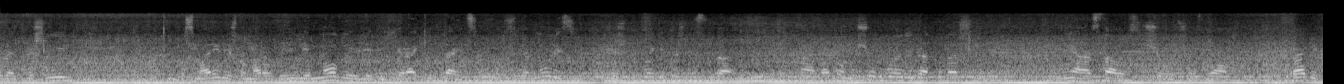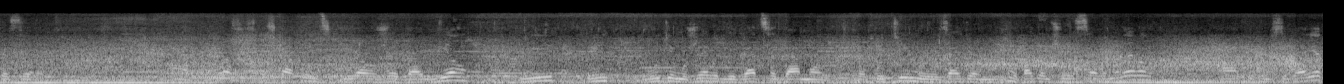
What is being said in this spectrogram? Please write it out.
ребят, пришли, посмотрели, что народу или много, или до хера китайцев. Свернулись и в итоге пришли сюда. А потом еще двое ребят подошли. Меня осталось еще вот сейчас два крабика сделать. два шашлычка, в принципе, я уже доел. И будем уже выдвигаться домой. По пути мы зайдем, ну, пойдем через 7-Eleven, а, купим сигарет.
